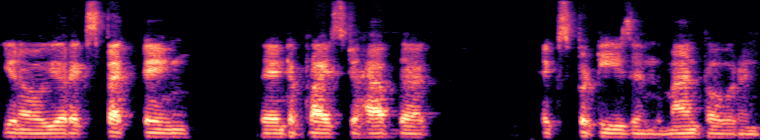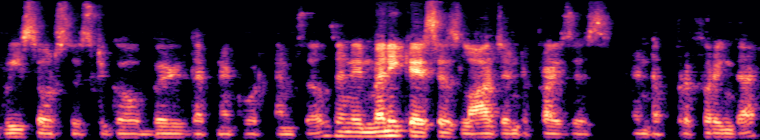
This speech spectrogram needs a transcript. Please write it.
you know, you're expecting the enterprise to have that expertise and the manpower and resources to go build that network themselves. And in many cases, large enterprises end up preferring that.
